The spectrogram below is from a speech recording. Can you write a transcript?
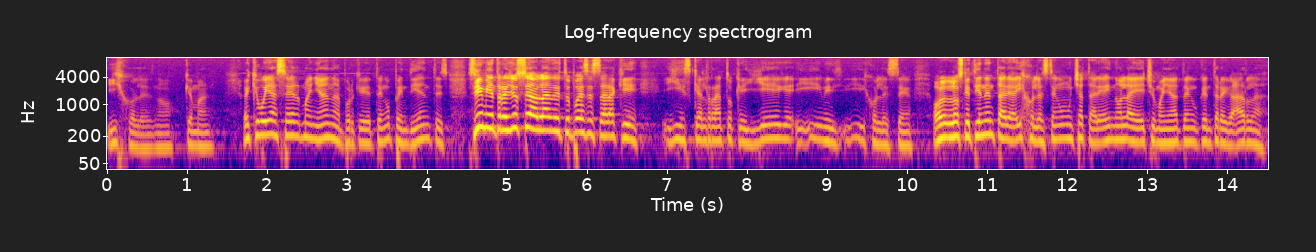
Híjoles, no, qué mal. ¿qué voy a hacer mañana? Porque tengo pendientes. Sí, mientras yo esté hablando y tú puedes estar aquí. Y es que al rato que llegue, y, híjoles, tengo. o los que tienen tarea, híjoles, tengo mucha tarea y no la he hecho y mañana tengo que entregarla.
